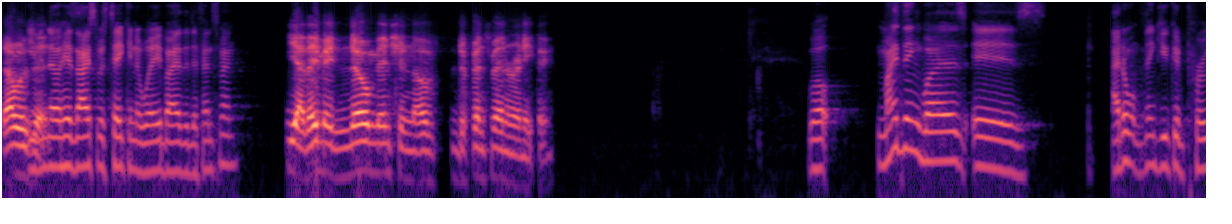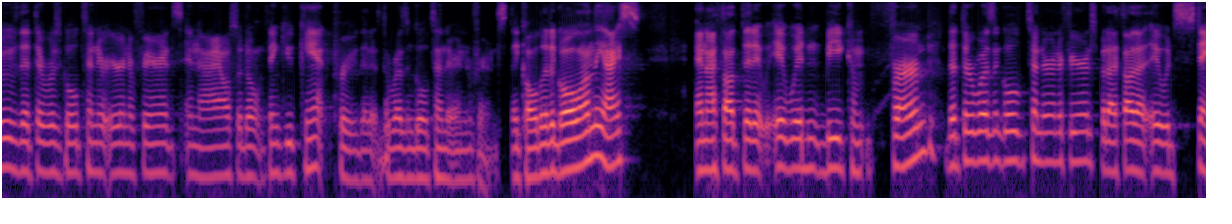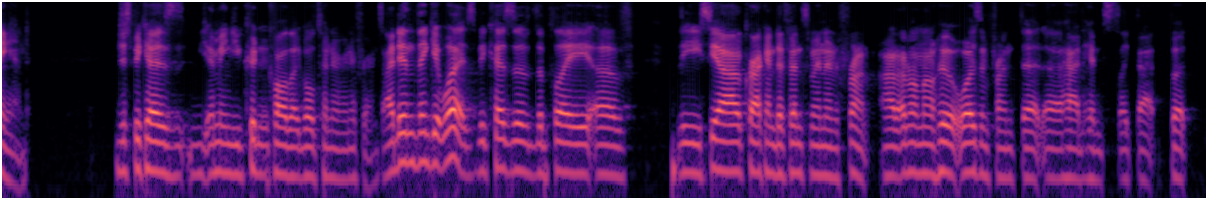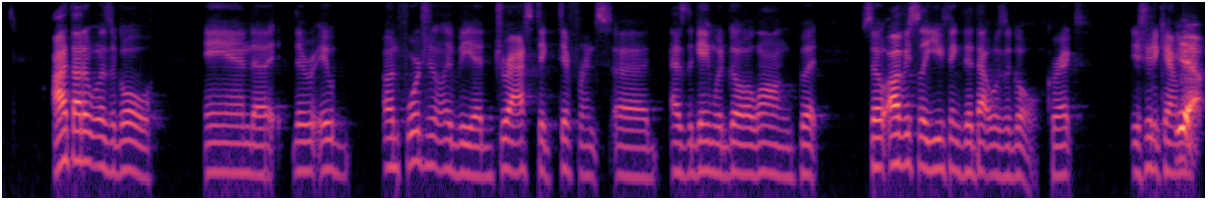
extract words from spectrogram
That was Even it. though his ice was taken away by the defenseman. yeah, they made no mention of defensemen or anything. Well, my thing was is I don't think you could prove that there was goaltender interference, and I also don't think you can't prove that it, there wasn't goaltender interference. They called it a goal on the ice, and I thought that it it wouldn't be confirmed that there wasn't goaltender interference, but I thought that it would stand. Just because I mean you couldn't call that goaltender interference. I didn't think it was because of the play of the Seattle Kraken defenseman in front. I, I don't know who it was in front that uh, had Hintz like that, but I thought it was a goal and uh, there it unfortunately be a drastic difference uh, as the game would go along. But so obviously, you think that that was a goal, correct? You should have counted. Yeah,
